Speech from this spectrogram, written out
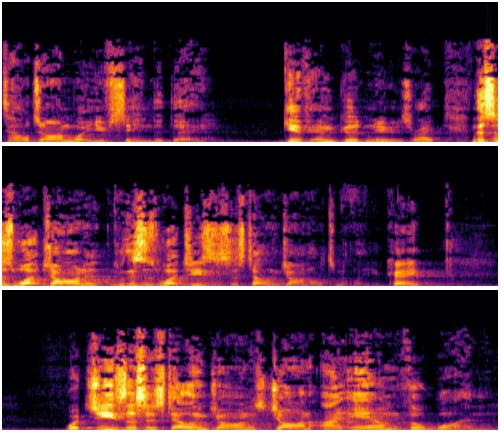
Tell John what you've seen today. Give him good news, right? This is what John this is what Jesus is telling John ultimately, okay? What Jesus is telling John is, John, I am the one.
